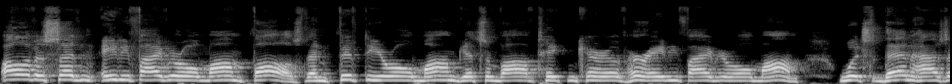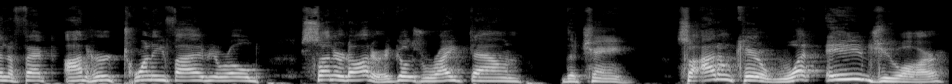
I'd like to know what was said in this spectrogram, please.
all of a sudden 85 year old mom falls then 50 year old mom gets involved taking care of her 85 year old mom which then has an effect on her 25 year old son or daughter it goes right down the chain so i don't care what age you are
